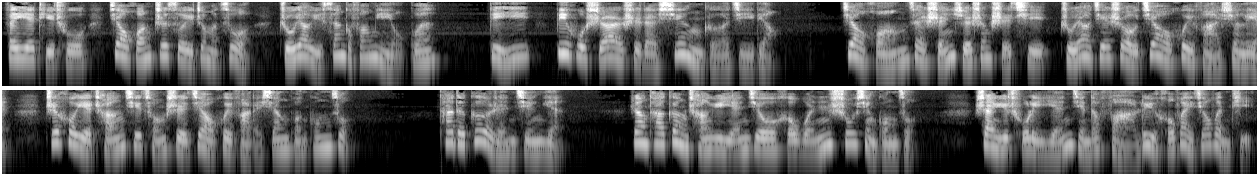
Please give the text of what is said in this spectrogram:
菲耶提出，教皇之所以这么做，主要与三个方面有关：第一，庇护十二世的性格基调，教皇在神学生时期主要接受教会法训练，之后也长期从事教会法的相关工作。他的个人经验让他更常于研究和文书性工作，善于处理严谨的法律和外交问题。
